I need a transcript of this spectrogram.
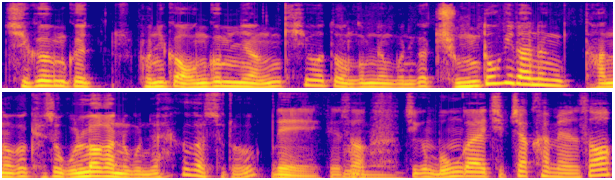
지금 그 보니까 언급량 키워드 언급량 보니까 중독이라는 단어가 계속 올라가는군요. 해가 갈수록. 네. 그래서 음. 지금 뭔가에 집착하면서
